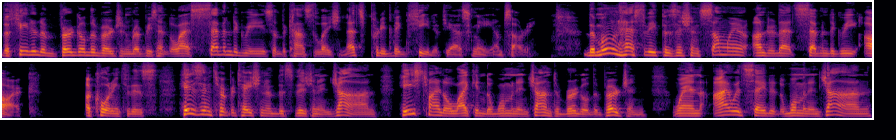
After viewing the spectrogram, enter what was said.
The feet of the Virgo the Virgin represent the last seven degrees of the constellation. That's pretty big feet, if you ask me. I'm sorry. The moon has to be positioned somewhere under that seven degree arc. According to this, his interpretation of this vision in John, he's trying to liken the woman in John to Virgo the Virgin, when I would say that the woman in John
